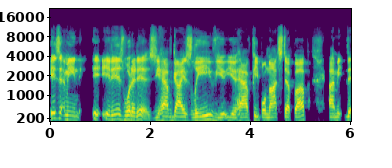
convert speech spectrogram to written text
is, I mean, it, it is what it is. You have guys leave. You you have people not step up. I mean. The,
